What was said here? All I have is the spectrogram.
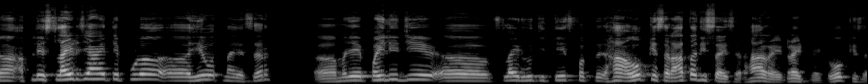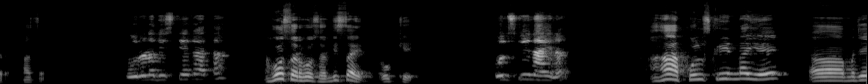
आपले स्लाइड जे आहे ते पुढं हे होत नाहीये सर. म्हणजे पहिली जी स्लाइड होती तेच फक्त हा ओके सर. आता दिसताय सर. हा right right right. Okay sir. हा सर. पूर्ण दिसते का आता? हो सर हो सर. दिसताय. ओके. फुल स्क्रीन आहे ना? हा फुल स्क्रीन नाहीये. अं, म्हणजे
